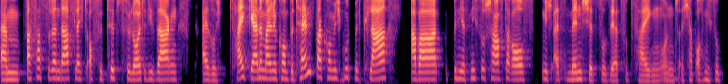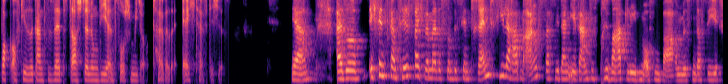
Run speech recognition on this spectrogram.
Ähm, was hast du denn da vielleicht auch für Tipps für Leute, die sagen, also ich zeige gerne meine Kompetenz, da komme ich gut mit klar, aber bin jetzt nicht so scharf darauf, mich als Mensch jetzt so sehr zu zeigen. Und ich habe auch nicht so Bock auf diese ganze Selbstdarstellung, die ja in Social Media teilweise echt heftig ist. Ja, also ich finde es ganz hilfreich, wenn man das so ein bisschen trennt. Viele haben Angst, dass sie dann ihr ganzes Privatleben offenbaren müssen, dass sie,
